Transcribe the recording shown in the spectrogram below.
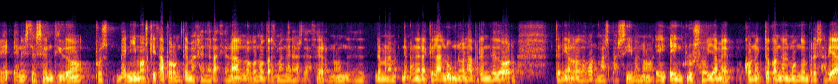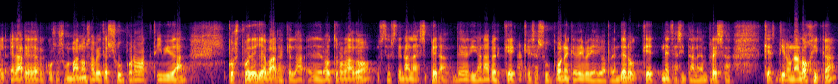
eh, en este sentido, pues venimos quizá por un tema generacional, ¿no? Con otras maneras de hacer, ¿no? De, manera que el alumno, el aprendedor, tenía una labor más pasiva, ¿no? E, e, incluso ya me conecto con el mundo empresarial. El área de recursos humanos, a veces su proactividad, pues puede llevar a que en el otro lado se estén a la espera de digan a ver qué, qué, se supone que debería yo aprender o qué necesita la empresa, que tiene una lógica,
